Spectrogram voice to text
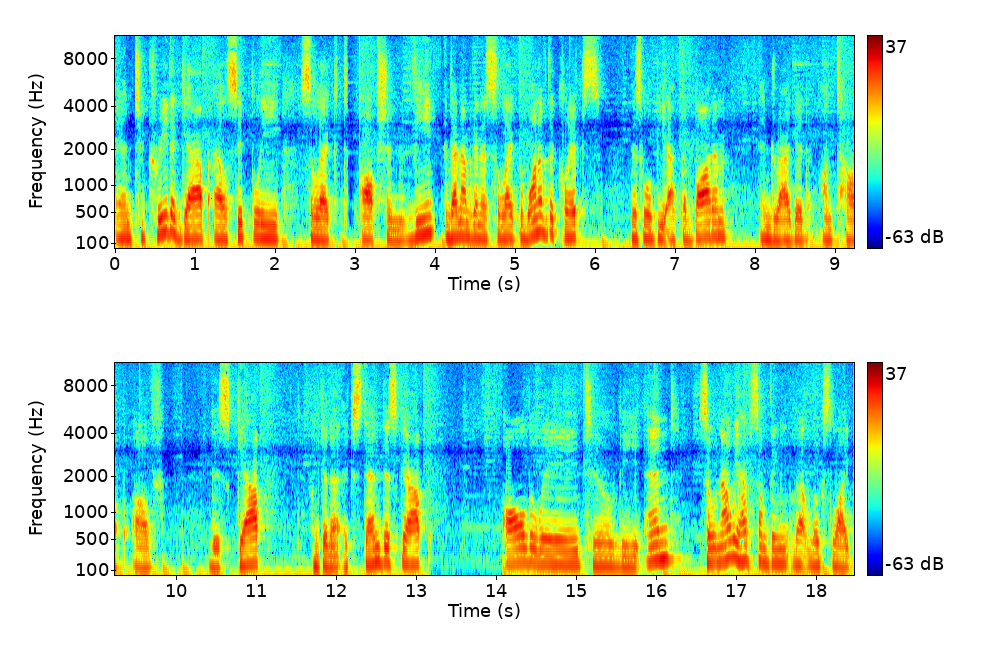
And to create a gap, I'll simply select option V, and then I'm gonna select one of the clips. This will be at the bottom and drag it on top of this gap. I'm gonna extend this gap all the way till the end so now we have something that looks like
